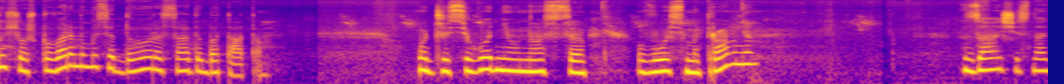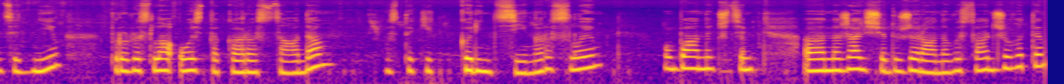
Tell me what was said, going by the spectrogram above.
Ну що ж, повернемося до розсади батата. Отже, сьогодні у нас е, 8 травня. За 16 днів проросла ось така розсада. Ось такі корінці наросли у баночці. Е, На жаль, ще дуже рано висаджувати е,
